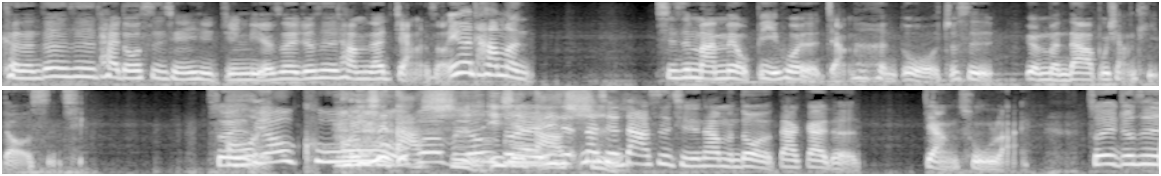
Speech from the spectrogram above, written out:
可能真的是太多事情一起经历了，所以就是他们在讲的时候，因为他们其实蛮没有避讳的讲很多就是原本大家不想提到的事情，所以、哦不要哭，一些大事不要一些一些那些大事，其实他们都有大概的讲出来，所以就是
